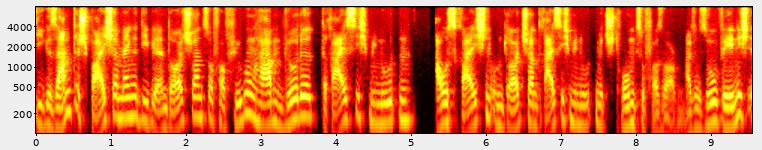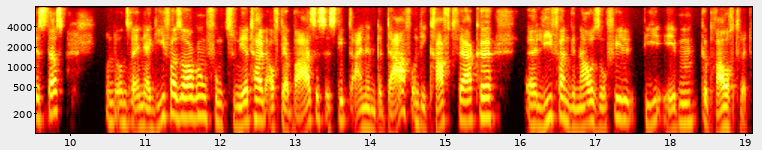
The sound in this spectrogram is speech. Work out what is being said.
Die gesamte Speichermenge, die wir in Deutschland zur Verfügung haben, würde 30 Minuten ausreichen, um Deutschland 30 Minuten mit Strom zu versorgen. Also so wenig ist das. Und unsere Energieversorgung funktioniert halt auf der Basis, es gibt einen Bedarf und die Kraftwerke äh, liefern genau so viel, wie eben gebraucht wird.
